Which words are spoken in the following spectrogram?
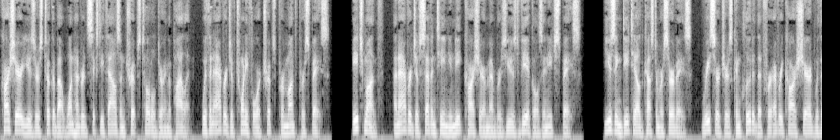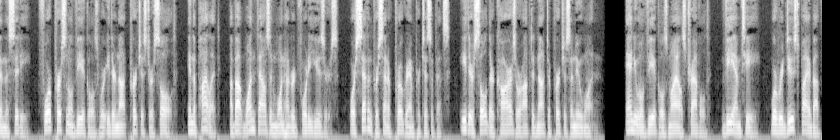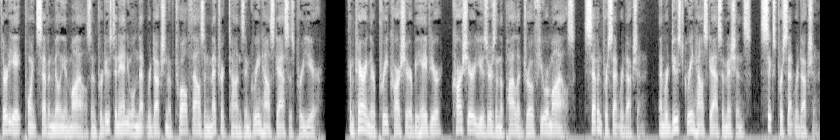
Carshare users took about 160,000 trips total during the pilot, with an average of 24 trips per month per space. Each month, an average of 17 unique Carshare members used vehicles in each space. Using detailed customer surveys, researchers concluded that for every car shared within the city, four personal vehicles were either not purchased or sold. In the pilot, about 1,140 users, or 7% of program participants, either sold their cars or opted not to purchase a new one. Annual vehicles miles traveled, VMT, were reduced by about 38.7 million miles and produced an annual net reduction of 12,000 metric tons in greenhouse gases per year. Comparing their pre carshare behavior, carshare users in the pilot drove fewer miles, 7% reduction, and reduced greenhouse gas emissions, 6% reduction.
